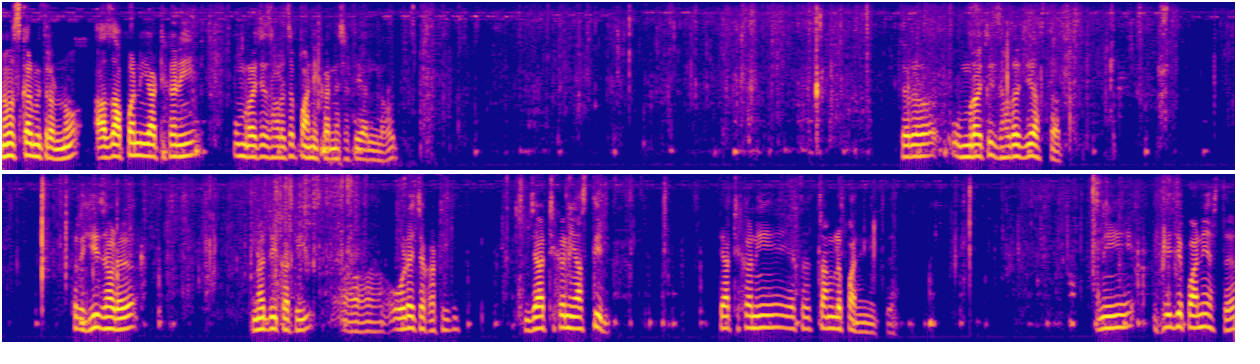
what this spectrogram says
नमस्कार मित्रांनो आज आपण या ठिकाणी उमराच्या झाडाचं पाणी काढण्यासाठी आलेलो आहोत. तर उमराची झाडं जी असतात तर ही झाडं नदीकाठी अं, ओढ्याच्या काठी ज्या ठिकाणी असतील त्या ठिकाणी याचं चांगलं पाणी निघतं. आणि हे जे पाणी असतं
